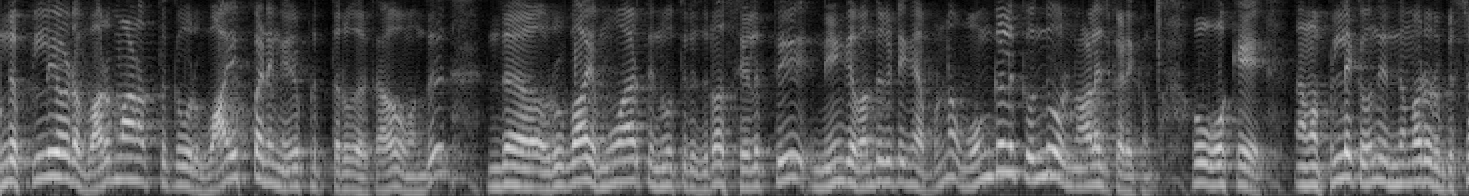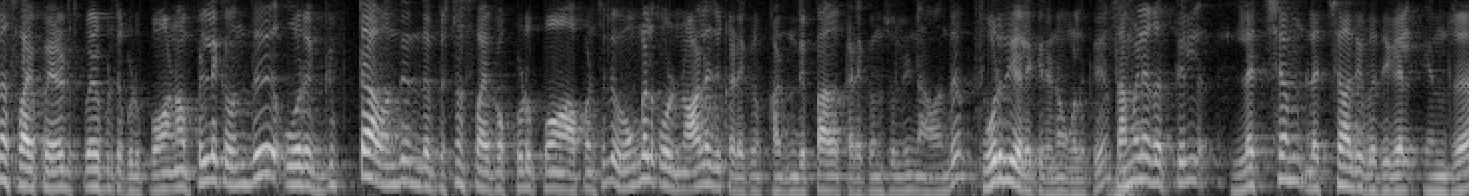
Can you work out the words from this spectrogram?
உங்கள் பிள்ளையோட வருமானத்துக்கு ஒரு வாய்ப்பை நீங்கள் ஏற்படுத்தி தருவதற்காகவும் வந்து இந்த ரூபாய் மூவாயிரத்தி நூற்றி இருபது ரூபா செலுத்தி நீங்கள் வந்துக்கிட்டீங்க அப்படின்னா உங்களுக்கு வந்து ஒரு நாலேஜ் கிடைக்கும். ஓ ஓகே நம்ம பிள்ளைக்கு வந்து இந்த மாதிரி ஒரு பிஸ்னஸ் வாய்ப்பை எடுத்து ஏற்படுத்தி கொடுப்போம். நம்ம பிள்ளைக்கு வந்து ஒரு கிஃப்ட்டாக வந்து இந்த பிஸ்னஸ் வாய்ப்பை கொடுப்போம் அப்படின்னு சொல்லி உங்களுக்கு ஒரு நாலேஜ் கிடைக்கும். கண்டிப்பாக கிடைக்கும்னு சொல்லி நான் வந்து உறுதி அளிக்கிறேன் உங்களுக்கு. தமிழகத்தில் லட்சம் லட்சாதிபதிகள் என்ற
